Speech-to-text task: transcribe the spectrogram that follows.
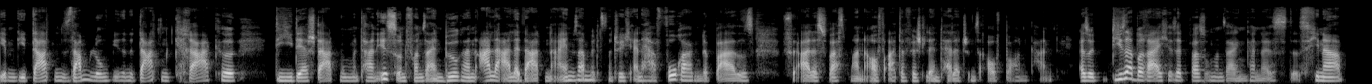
eben die Datensammlung, wie eine Datenkrake, die der Staat momentan ist und von seinen Bürgern alle, alle Daten einsammelt, ist natürlich eine hervorragende Basis für alles, was man auf Artificial Intelligence aufbauen kann. Also dieser Bereich ist etwas, wo man sagen kann, da ist China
